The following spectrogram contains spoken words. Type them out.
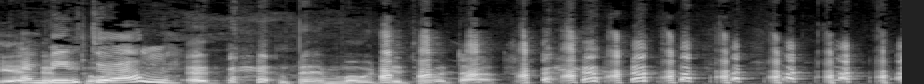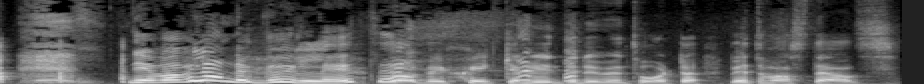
En virtuell. tår- En, en emoji-tårta. Det var väl ändå gulligt? Varför skickade inte du en tårta? Vet du vad ställs?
